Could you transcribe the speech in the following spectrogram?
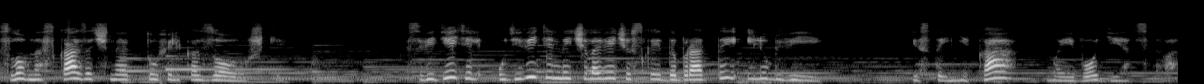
словно сказочная туфелька Золушки свидетель удивительной человеческой доброты и любви, из тайника моего детства.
